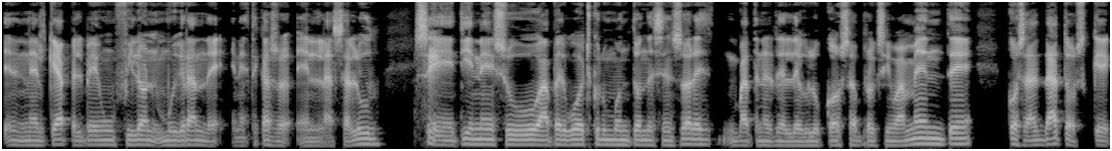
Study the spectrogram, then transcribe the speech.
en el que Apple ve un filón muy grande, en este caso en la salud. Eh, tiene su Apple Watch con un montón de sensores, va a tener el de glucosa próximamente, cosas, datos que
